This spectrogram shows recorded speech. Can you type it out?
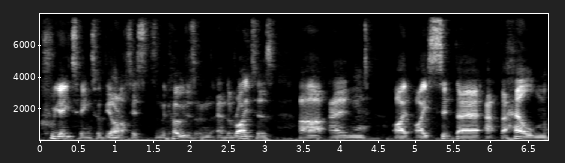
creating, so the Yeah. artists and the coders and, and the writers, uh, and I I sit there at the helm,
